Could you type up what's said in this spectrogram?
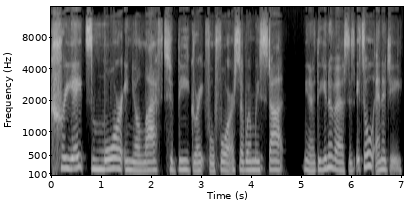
creates more in your life to be grateful for. So when we start you know the universe is it's all energy.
